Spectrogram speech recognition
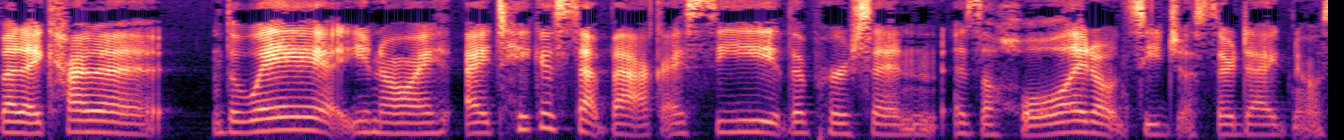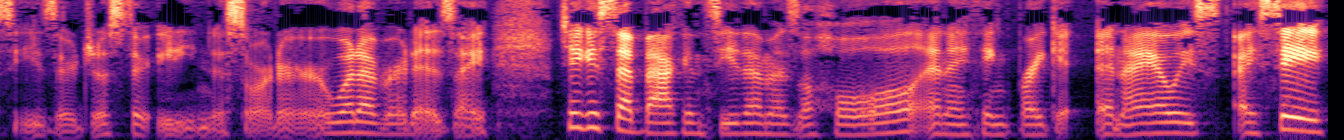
but I kind of the way you know I, I take a step back i see the person as a whole. I don't see just their diagnoses or just their eating disorder or whatever it is. I take a step back and see them as a whole and i think break it and i always i say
